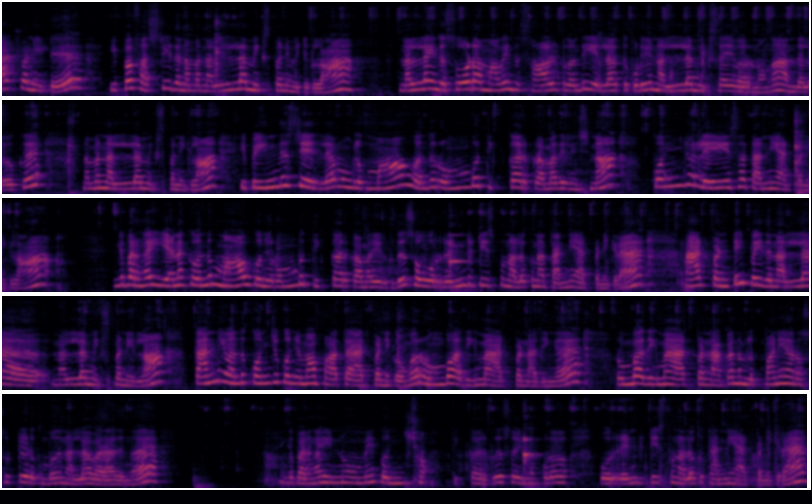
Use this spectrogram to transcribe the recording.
ஆட் பண்ணிவிட்டு இப்போ ஃபஸ்ட்டு இதை நம்ம நல்லா மிக்ஸ் பண்ணி விட்டுக்கலாம். நல்லா இந்த சோடா மாவு இந்த சால்ட் வந்து எல்லாத்துக்கூடயும் நல்லா மிக்ஸ் ஆகி வரணுங்க. அந்த அளவுக்கு நம்ம நல்லா மிக்ஸ் பண்ணிக்கலாம். இப்போ இந்த ஸ்டேஜில் உங்களுக்கு மாவு வந்து ரொம்ப திக்காக இருக்கிற மாதிரி இருந்துச்சுன்னா கொஞ்சம் லேசாக தண்ணி ஆட் பண்ணிக்கலாம். இங்கே பாருங்கள் எனக்கு வந்து மாவு கொஞ்சம் ரொம்ப திக்காக இருக்க மாதிரி இருக்குது. ஸோ ஒரு ரெண்டு டீஸ்பூன் அளவுக்கு நான் தண்ணி ஆட் பண்ணிக்கிறேன். ஆட் பண்ணிட்டு இப்போ இதை நல்லா நல்லா மிக்ஸ் பண்ணிடலாம். தண்ணி வந்து கொஞ்சம் கொஞ்சமாக பார்த்து ஆட் பண்ணிக்கோங்க. ரொம்ப அதிகமாக ஆட் பண்ணாதீங்க. ரொம்ப அதிகமாக ஆட் பண்ணாக்கா நம்மளுக்கு பணியாரம் சுட்டு எடுக்கும்போது நல்லா வராதுங்க. இங்கே பாருங்கள் இன்னுமே கொஞ்சம் திக்காக இருக்குது. ஸோ இன்னும் கூட ஒரு ரெண்டு டீஸ்பூன் அளவுக்கு தண்ணி ஆட் பண்ணிக்கிறேன்.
